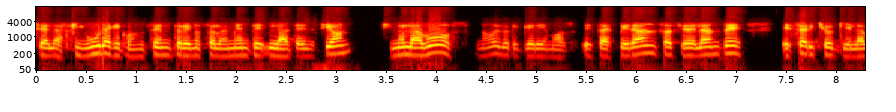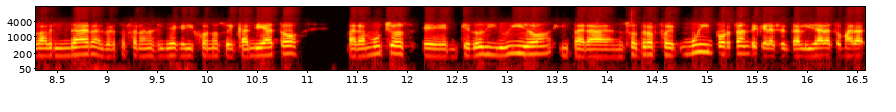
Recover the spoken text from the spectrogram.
sea la figura que concentre no solamente la atención, sino la voz ¿no? de lo que queremos. Esta esperanza hacia adelante es Sergio quien la va a brindar. Alberto Fernández el día que dijo no soy candidato, para muchos eh, quedó diluido y para nosotros fue muy importante que la centralidad la tomara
